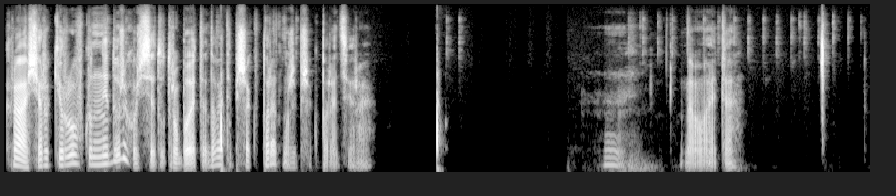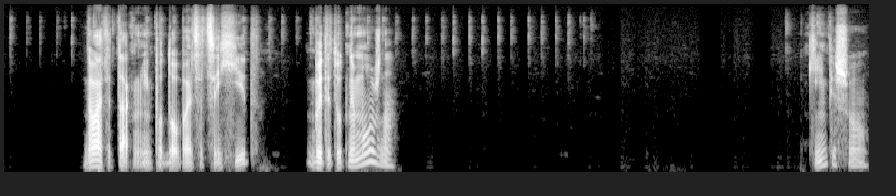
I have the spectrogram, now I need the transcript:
Краще, рокіровку не дуже хочеться тут робити. Давайте пішак вперед, може пішак вперед зіграю. Давайте. Давайте так, мені подобається цей хід. Бити тут не можна. Кінь пішов.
